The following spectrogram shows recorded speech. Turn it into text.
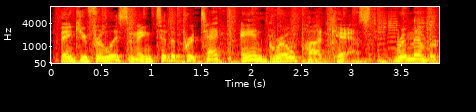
Thank you for listening to the Protect and Grow podcast. Remember,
